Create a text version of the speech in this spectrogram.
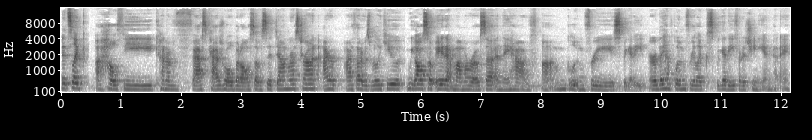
it's like a healthy kind of fast casual, but also sit down restaurant. I, I thought it was really cute. We also ate at Mama Rosa and they have um, gluten-free spaghetti or they have gluten-free like spaghetti, fettuccine and penne.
